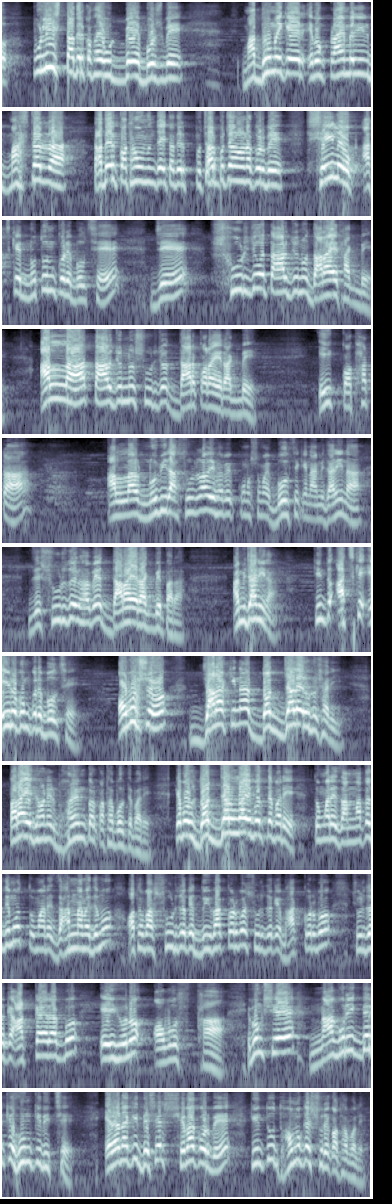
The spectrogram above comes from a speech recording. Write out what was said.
পুলিশ তাদের কথায় উঠবে, বসবে। মাধ্যমিকের এবং প্রাইমারির মাস্টাররা তাদের কথা অনুযায়ী তাদের প্রচার প্রচারণা করবে। সেই লোক আজকে নতুন করে বলছে যে, সূর্য তার জন্য দাঁড়ায় থাকবে। আল্লাহ তার জন্য সূর্য দাঁড় করায় রাখবে। এই কথাটা আল্লাহর নবী রাসুলরাও এভাবে কোনো সময় বলছে কিনা আমি জানি না, যে সূর্য এভাবে দাঁড়ায় রাখবে তারা। আমি জানি না। কিন্তু আজকে এই রকম করে বলছে। অবশ্য যারা কিনা দজ্জালের অনুসারী, তারা এই ধরনের ভয়ঙ্কর কথা বলতে পারে। কেবল দজ্জাল্লাই বলতে পারে, তোমারে জান্নাতে দেবো, তোমারে জাহান্নামে দেবো, অথবা সূর্যকে দুই ভাগ করব, সূর্যকে ভাগ করব, সূর্যকে আটকায় রাখব, এই হলো অবস্থা। এবং সে নাগরিকদেরকে হুমকি দিচ্ছে। এরা নাকি দেশের সেবা করবে, কিন্তু ধমকের সুরে কথা বলে।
